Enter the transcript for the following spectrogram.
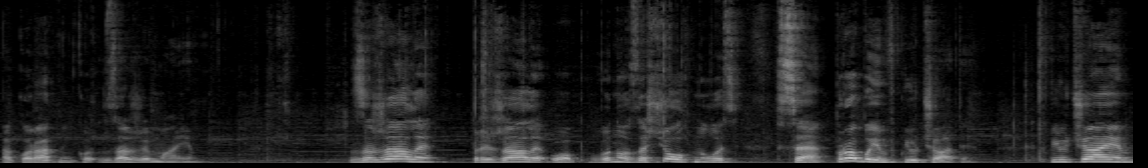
акуратненько зажимаємо. Зажали, прижали, оп, воно защолкнулось. Все, пробуємо включати. Включаємо.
